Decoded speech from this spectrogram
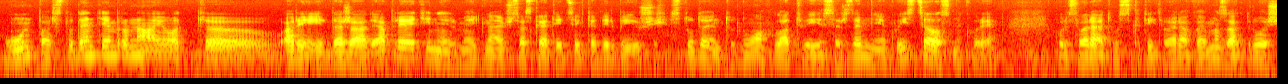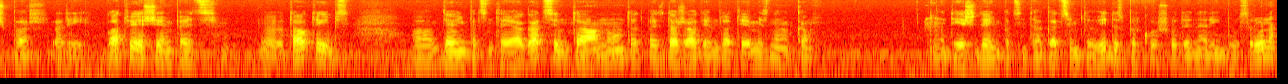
Un par studentiem runājot, uh, arī ir dažādi aprēķini. Ir mēģinājuši saskaitīt, cik tad ir bijuši studenti no Latvijas ar zemnieku izcelsmi, kuriem, kurus varētu uzskatīt vairāk vai mazāk droši par arī latviešiem pēc uh, tautības. 19. gadsimtā, nu, un tad pēc dažādiem datiem iznāk, ka tieši 19. gadsimta vidus, par ko šodien arī būs runa,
